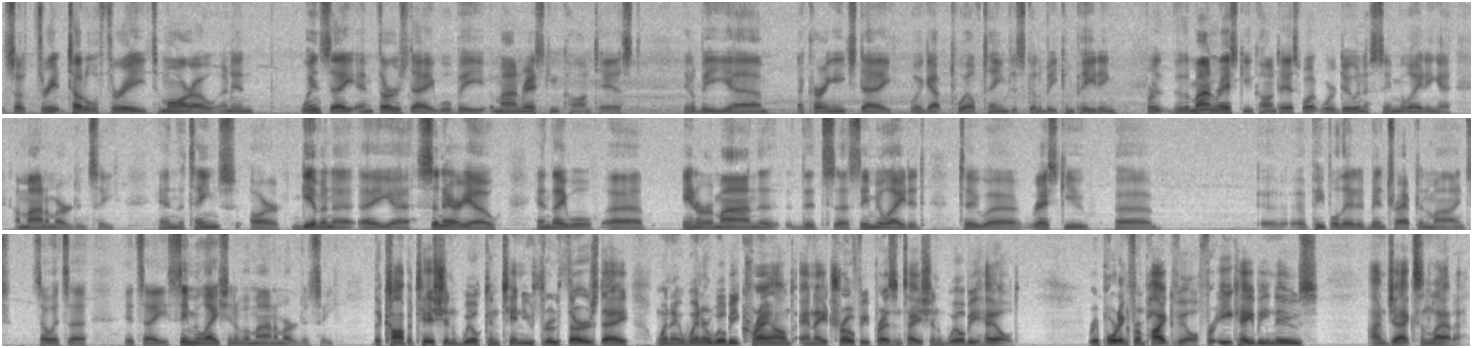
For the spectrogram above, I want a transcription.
so three total of three tomorrow, and then Wednesday and Thursday will be a mine rescue contest. It'll be um, occurring each day. We've got 12 teams that's going to be competing. For the mine rescue contest, what we're doing is simulating a, a mine emergency, and the teams are given a, a, a scenario, and they will uh, enter a mine that, that's uh, simulated to uh, rescue uh, uh, uh, people that have been trapped in mines. So it's a it's a simulation of a mine emergency. The competition will continue through Thursday when a winner will be crowned and a trophy presentation will be held. Reporting from Pikeville for EKB News, I'm Jackson Latta.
